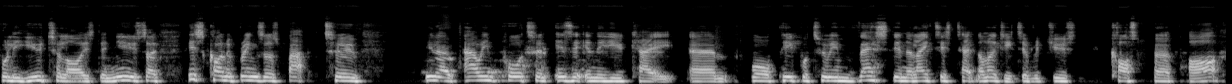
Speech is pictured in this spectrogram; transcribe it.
fully utilised and used. So this kind of brings us back to you know, how important is it in the UK um, for people to invest in the latest technology to reduce cost per part?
